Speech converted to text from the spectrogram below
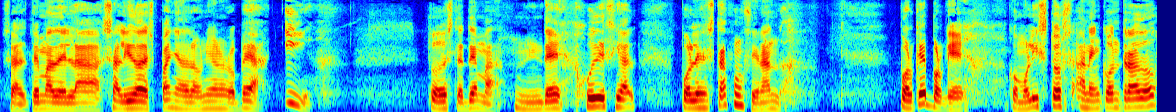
o sea, el tema de la salida de España de la Unión Europea y todo este tema de judicial, pues les está funcionando. ¿Por qué? Porque como listos han encontrado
